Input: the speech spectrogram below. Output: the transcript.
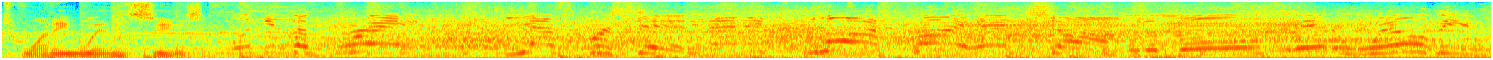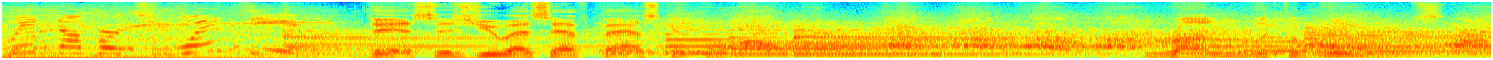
20-win season. Look at the break. Jespersen. And it's blocked by Henshaw. This is USF basketball. Run with the Bulls.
